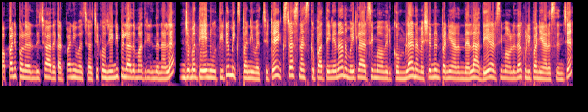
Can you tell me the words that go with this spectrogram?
பப்பாளி பழம் இருந்துச்சு. அதை கட் பண்ணி வச்சாச்சு. கொஞ்சம் இனிப்பு இல்லாத மாதிரி இருந்தனால கொஞ்சமாக தேன் ஊற்றிட்டு மிக்ஸ் பண்ணி வச்சுட்டேன். எக்ஸ்ட்ரா ஸ்நாக்ஸ்க்கு பார்த்தீங்கன்னா நம்ம வீட்டில் அரிசி மாவு இருக்கும்ல நான் மெஷர்மெண்ட் பண்ணி அறந்தேன்ல அதே அரிசி மாவில் தான் குழிப்பணியாரம் செஞ்சேன்.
